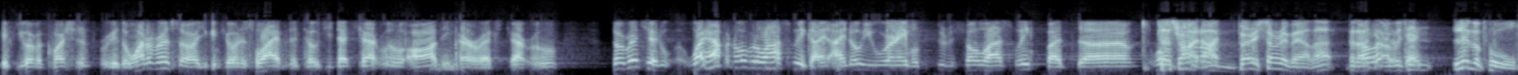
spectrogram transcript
If you have a question for either one of us, or you can join us live in the TogiNet chat room or the Parax chat room. So, Richard, what happened over the last week? I, I know you weren't able to do the show last week, but uh, That's right. I'm very sorry about that, but Oh, I, I was okay. in Liverpool,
